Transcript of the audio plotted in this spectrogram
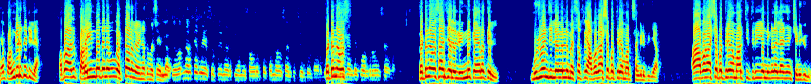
ഞാൻ പങ്കെടുത്തിട്ടില്ല. അപ്പൊ അത് പറയുമ്പോൾ തന്നെ നമുക്ക് വ്യക്തമാണല്ലോ അതിനകത്ത് മെസ്സേജ് ഗവർണർക്കെതിരെ എസ് എഫ് ഐ നടത്തി വന്ന സമരം പെട്ടെന്ന് അവസാനിപ്പിച്ചു പെട്ടെന്ന് കോംപ്രമൈസ് ആയതാണ്. പെട്ടെന്ന് അവസാനിച്ചല്ലോ ഇന്ന് കേരളത്തിൽ മുഴുവൻ ജില്ലകളിലും എസ് എഫ് ഐ അവകാശ പത്രിക മാർച്ച് സംഘടിപ്പിക്കുക ആ അവകാശ പത്രിക മാർച്ച് തിരികെ നിങ്ങളെല്ലാം ഞാൻ ക്ഷണിക്കുന്നു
